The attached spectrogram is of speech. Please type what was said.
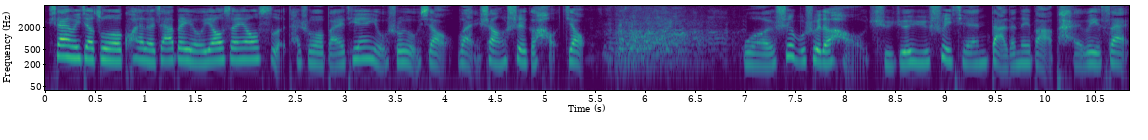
下一位叫做快乐加倍有幺三幺四，他说白天有说有笑，晚上睡个好觉。我睡不睡得好，取决于睡前打的那把排位赛。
